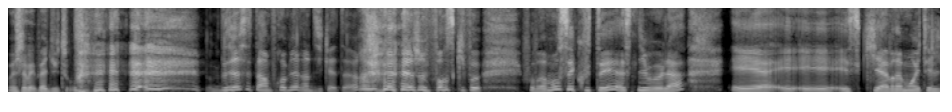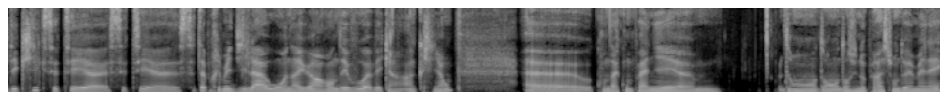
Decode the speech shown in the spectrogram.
Moi, je l'avais pas du tout. Donc déjà, c'était un premier indicateur. je pense qu'il faut, faut vraiment s'écouter à ce niveau-là. Et, et, et, ce qui a vraiment été le déclic, c'était, euh, c'était euh, cet après-midi-là où on a eu un rendez-vous avec un, un client euh, qu'on accompagnait euh, dans, dans, dans, une opération de M&A.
